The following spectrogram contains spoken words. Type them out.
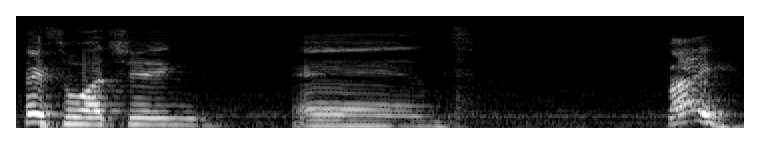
Thanks for watching, and bye!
